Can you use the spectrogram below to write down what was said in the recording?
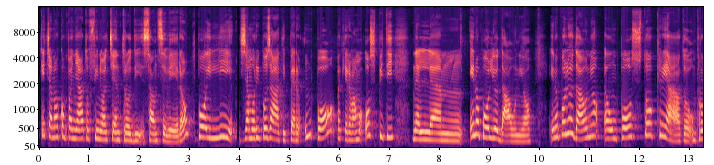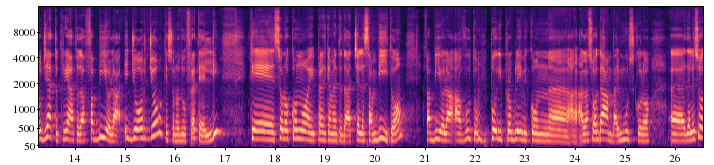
che ci hanno accompagnato fino al centro di San Severo. Poi lì ci siamo riposati per un po' perché eravamo ospiti nel um, Daunio. Enopolio Daunio è un posto creato, un progetto creato da Fabiola e Giorgio, che sono due fratelli, che sono con noi praticamente da Celle San Vito Fabiola ha avuto un po' di problemi con eh, alla sua gamba, il muscolo, eh, delle sue,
